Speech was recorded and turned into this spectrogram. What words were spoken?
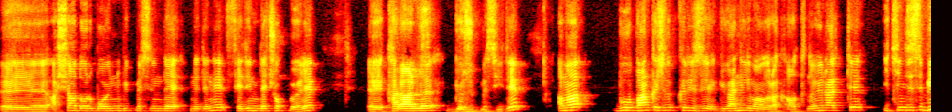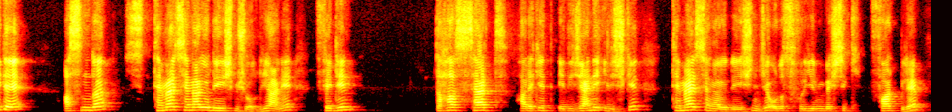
E, aşağı doğru boynunu bükmesinin de nedeni Fed'in de çok böyle e, kararlı gözükmesiydi. Ama bu bankacılık krizi güvenli liman olarak altına yöneltti. İkincisi bir de aslında temel senaryo değişmiş oldu. Yani Fed'in daha sert hareket edeceğine ilişkin temel senaryo değişince orada 0.25'lik fark bile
